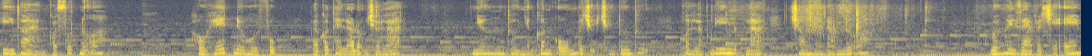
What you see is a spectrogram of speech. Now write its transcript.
Thi thoảng có sốt nữa. Hầu hết đều hồi phục và có thể lao động trở lại. Nhưng thường những cơn ốm và triệu chứng tương tự còn lặp đi lặp lại trong nhiều năm nữa. Với người già và trẻ em,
